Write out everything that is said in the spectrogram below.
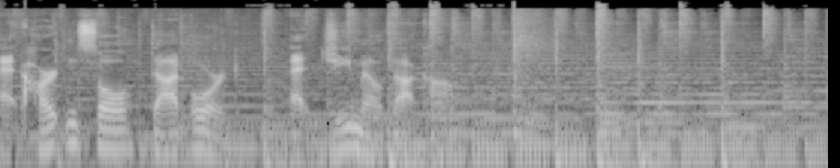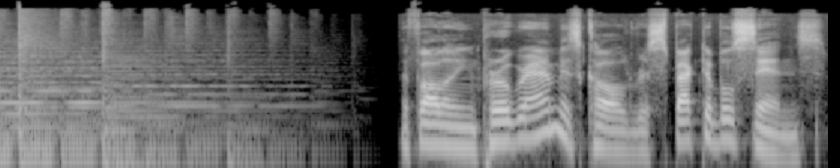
at heartandsoul.org at gmail.com. The following program is called Respectable Sins.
